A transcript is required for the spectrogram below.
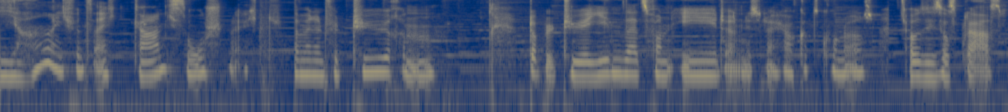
Ja, ich finde es eigentlich gar nicht so schlecht. Was haben wir denn für Türen? Doppeltür, jenseits von Eden. Die sieht eigentlich auch ganz cool aus. Oh, sie ist aus Glas.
